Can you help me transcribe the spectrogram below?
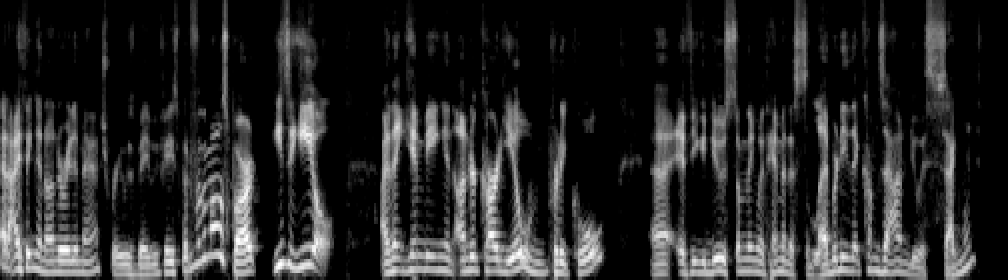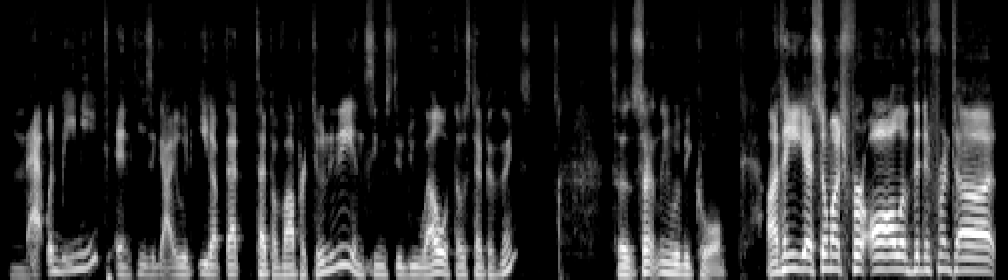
and I think an underrated match where he was babyface, but for the most part, he's a heel. I think him being an undercard heel would be pretty cool. Uh, if you could do something with him and a celebrity that comes out and do a segment, that would be neat. And he's a guy who would eat up that type of opportunity and seems to do well with those type of things. So it certainly would be cool. Uh, thank you guys so much for all of the different uh,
